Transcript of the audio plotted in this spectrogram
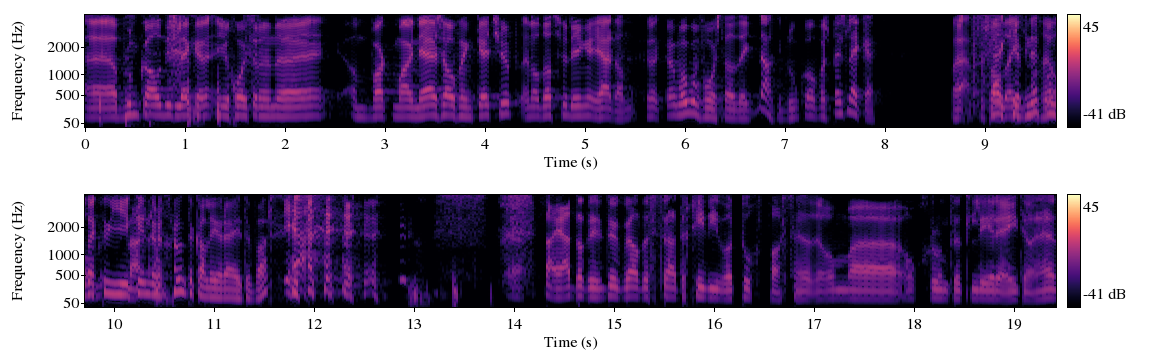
uh, bloemkool niet lekker en je gooit er een, een bak mayonaise over en ketchup en al dat soort dingen. Ja, dan kan, ik me ook wel voorstellen dat ik, nou, die bloemkool was best lekker. Maar ja, Kijk, je hebt net ontdekt hoe je je nou, kinderen groenten kan leren eten, Bart. Ja. Ja. Nou ja, dat is natuurlijk wel de strategie die wordt toegepast hè, om, uh, om groenten te leren eten. Hè,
